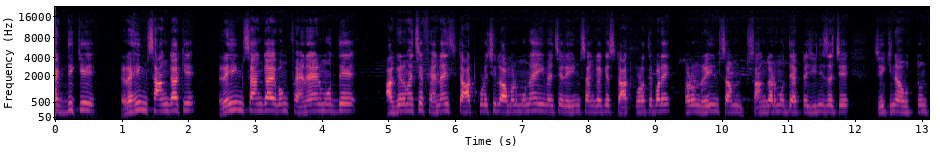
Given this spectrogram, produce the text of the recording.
একদিকে রহিম সাঙ্গাকে। রহিম সাঙ্গা এবং ফ্যানায়ের মধ্যে আগের ম্যাচে ফ্যানাই স্টার্ট করেছিল। আমার মনে হয় এই ম্যাচে রহিম সাঙ্গাকে স্টার্ট করাতে পারে। কারণ রহিম সাঙ্গার মধ্যে একটা জিনিস আছে যে কিনা অত্যন্ত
